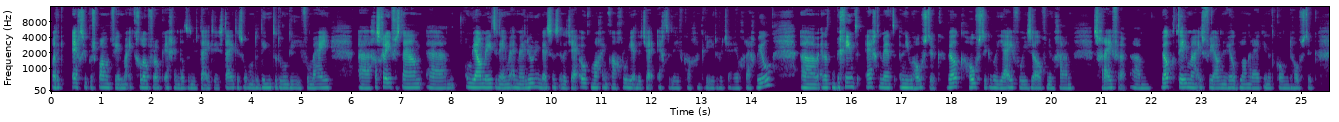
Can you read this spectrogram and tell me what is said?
Wat ik echt super spannend vind. Maar ik geloof er ook echt in dat het nu tijd is. Tijd is om de dingen te doen die voor mij uh, geschreven staan um, om jou mee te nemen en mijn learning lessons. En dat jij ook mag en kan groeien en dat jij echt het leven kan gaan creëren wat jij heel graag wil. Um, en dat begint echt met een nieuw hoofdstuk. Welk hoofdstuk wil jij voor jezelf nu gaan schrijven? Um, welk thema is voor jou nu heel belangrijk in het komende hoofdstuk?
